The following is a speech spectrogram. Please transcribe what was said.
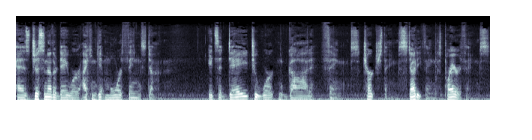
as just another day where I can get more things done. It's a day to work God things, church things, study things, prayer things.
